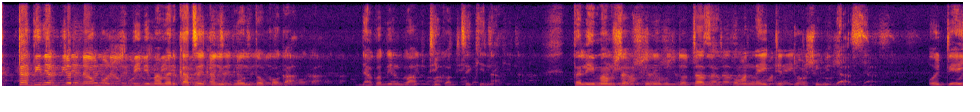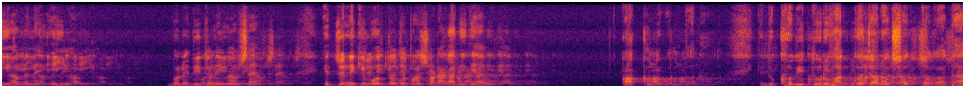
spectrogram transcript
একটা দিনের জন্য মসজিদের ইমামের কাছে যদি বলতো, কোকা, দেখো দিন বাপ ঠিক হচ্ছে কিনা? তাহলে ইমাম সাহেব শুনে বলতো, চাচা, তোমার না এইটা একটু অসুবিধা আছে। ওইটা এই হবে না এই হবে। বলে দিত না ইমাম সাহেব। এর জন্য কি বলতো যে পাঁচশো টাকা দিতে হবে? কখনো বলতো না। কিন্তু খুবই দুর্ভাগ্যজনক সত্য কথা,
